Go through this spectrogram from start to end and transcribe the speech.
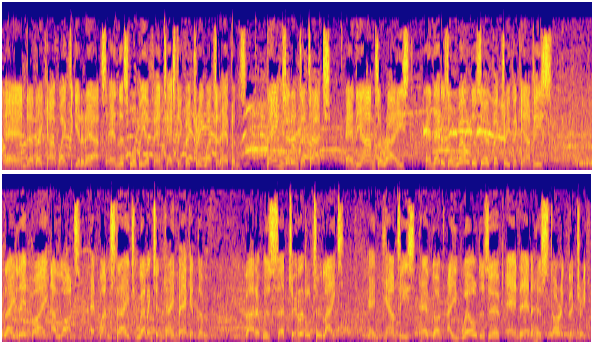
And uh, they can't wait to get it out. And this will be a fantastic victory once it happens. Bangs it into touch. And the arms are raised. And that is a well-deserved victory for counties. They led by a lot at one stage. Wellington came back at them. But it was uh, too little too late. And counties have got a well-deserved and an historic victory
